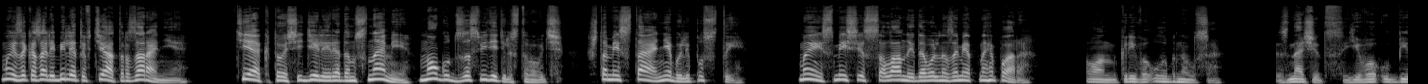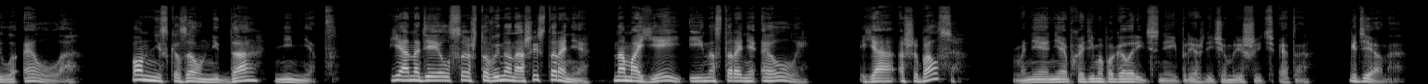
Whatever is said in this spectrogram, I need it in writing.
Мы заказали билеты в театр заранее. Те, кто сидели рядом с нами, могут засвидетельствовать, что места не были пусты. Мы с миссис Саландой довольно заметная пара». Он криво улыбнулся. «Значит, его убила Элла?» Он не сказал ни да, ни нет. Я надеялся, что вы на нашей стороне, на моей и на стороне Эллы. Я ошибался? Мне необходимо поговорить с ней, прежде чем решить это. Где она?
